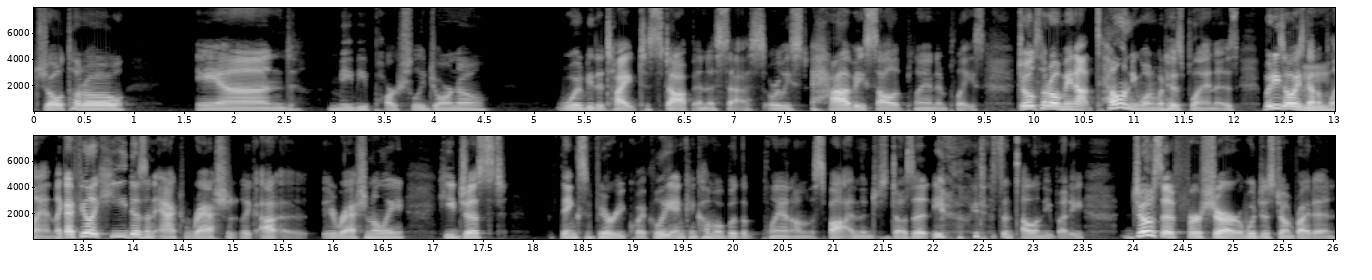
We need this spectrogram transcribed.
Jotaro, and maybe partially Giorno would be the type to stop and assess, or at least have a solid plan in place. Jotaro may not tell anyone what his plan is, but he's always got mm-hmm. a plan. Like I feel like he doesn't act rash like uh, irrationally. He just thinks very quickly and can come up with a plan on the spot and then just does it. he doesn't tell anybody. Joseph for sure would just jump right in.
